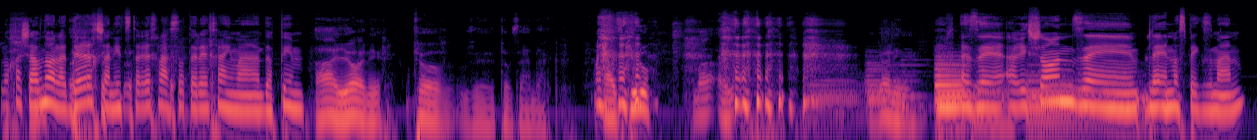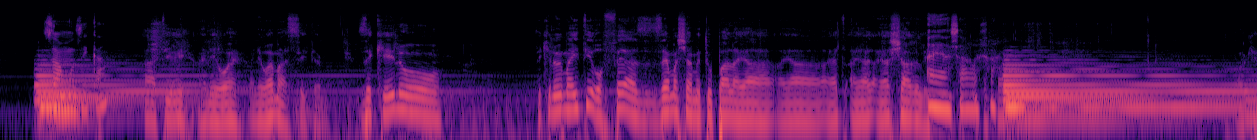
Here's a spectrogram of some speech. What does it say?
לא חשבנו על הדרך שאני אצטרך לעשות אליך עם הדפים. אה, יואו, אני... טוב, זה... טוב, זה ענק. אז כאילו... מה... אז- אני... אז אה, הראשון זה לאין מספיק זמן, זו המוזיקה. אה, תראי, אני רואה, אני רואה מה עשיתם. זה כאילו... זה כאילו אם הייתי רופא, אז זה מה שהמטופל היה, היה, היה, היה, היה שר לי. היה שר לך. נכון? אוקיי.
